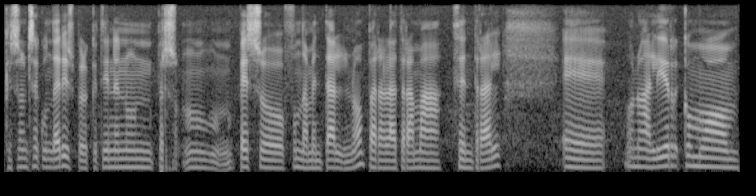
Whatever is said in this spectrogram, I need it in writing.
que son secundarios pero que tienen un, un peso fundamental ¿no? para la trama central, bueno, al ir como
